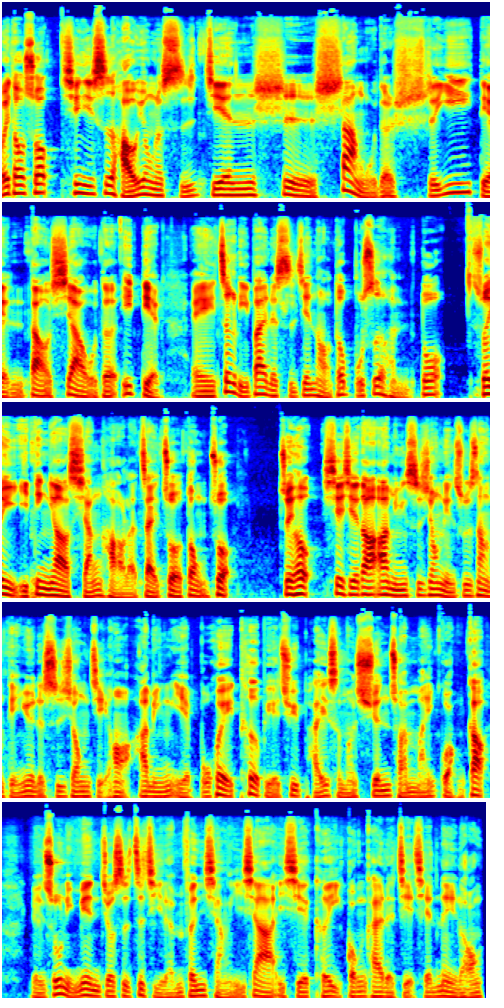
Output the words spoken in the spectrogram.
回头说，星期四好用的时间是上午的十一点到下午的一点。哎，这个礼拜的时间哦都不是很多，所以一定要想好了再做动作。最后，谢谢到阿明师兄脸书上点阅的师兄姐哈，阿明也不会特别去排什么宣传买广告。脸书里面就是自己人分享一下一些可以公开的解签内容。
